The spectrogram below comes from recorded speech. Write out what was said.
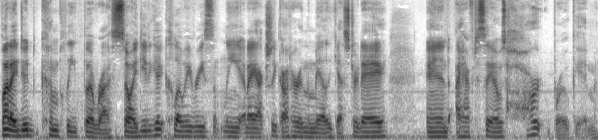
but I did complete the rest. So I did get Cloe recently and I actually got her in the mail yesterday. And I have to say I was heartbroken,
